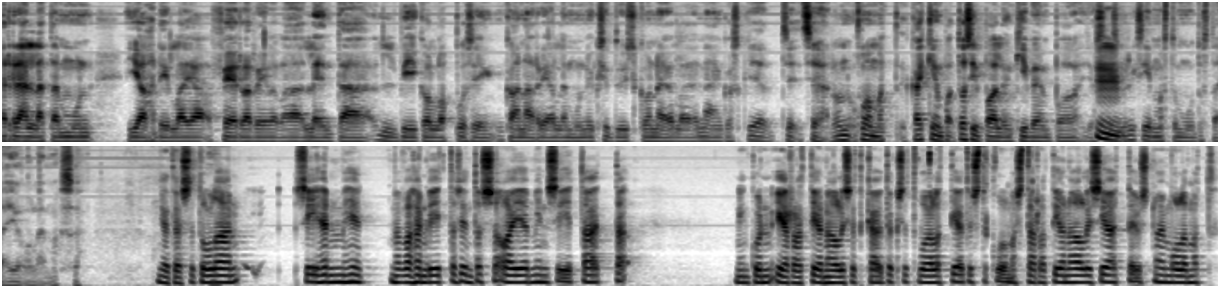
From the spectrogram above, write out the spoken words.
rällätä mun jahdilla ja Ferrarilla lentää viikonloppuisin Kanarialle mun yksityiskoneella ja näin, koska se, sehän on huomat, kaikki on tosi paljon kivempaa, jos mm. esimerkiksi ilmastonmuutosta ei ole olemassa. Ja tässä tullaan siihen, mihin mä vähän viittasin tuossa aiemmin siitä, että niin kun irrationaaliset käytökset voi olla tietystä kulmasta rationaalisia, että just noin molemmat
